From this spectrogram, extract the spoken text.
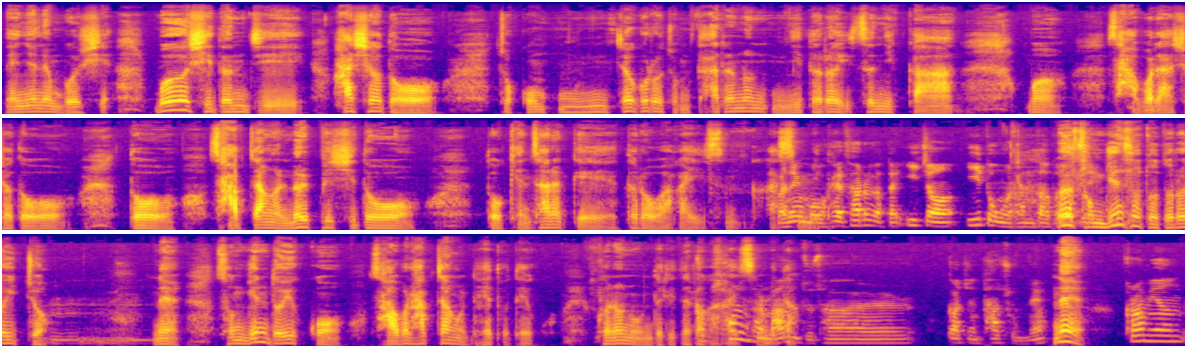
내년에 무엇이 무엇이든지 하셔도 조금 운적으로 좀 따르는 운이 들어 있으니까 뭐 사업을 하셔도 또 사업장을 넓히시도 또 괜찮을 게 들어와가 있는 것 같습니다. 뭐 회사를 갖다 이전 이동을 어, 한다든지 성진수도 들어 있죠. 음, 네, 성진도 있고 사업을 확장을 해도 되고 그런 운들이 들어가 30살, 있습니다. 42살까지는 다 좋네요. 네, 그러면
